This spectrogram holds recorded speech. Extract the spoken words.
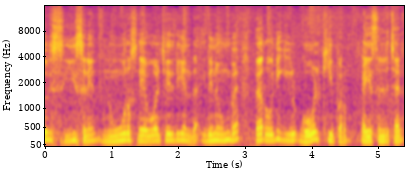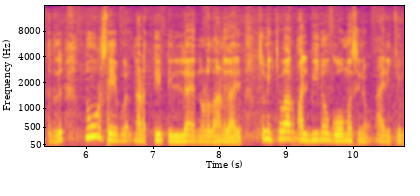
ഒരു സീസണിൽ നൂറ് സേവുകൾ ചെയ്തിരിക്കുന്നത്. ഇതിനു മുമ്പ് വേറെ ഒരു ഗോൾ കീപ്പറും ഐ എസ് എല്ലിന്റെ ചരിത്രത്തിൽ നൂറ് സേവുകൾ നടത്തിയിട്ടില്ല എന്നുള്ളതാണ് കാര്യം. സോ മിക്കവാറും അൽബീനോ ഗോമസിനോ ആയിരിക്കും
